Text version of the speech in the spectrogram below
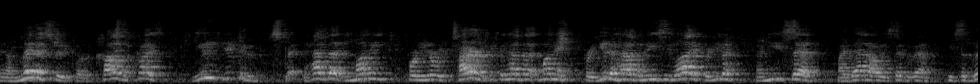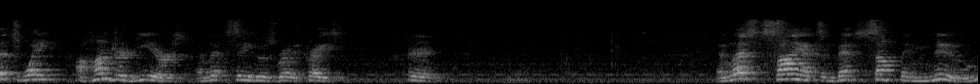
in a ministry for the cause of Christ? You, you can have that money for your retirement. You can have that money for you to have an easy life. For you to, and he said, my dad always said to them, he said, let's wait a hundred years and let's see who's really crazy. Hmm. Unless science invents something new,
